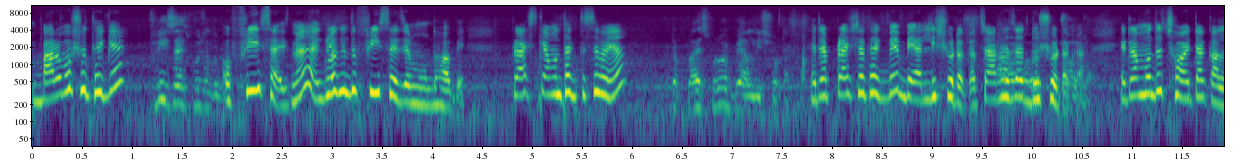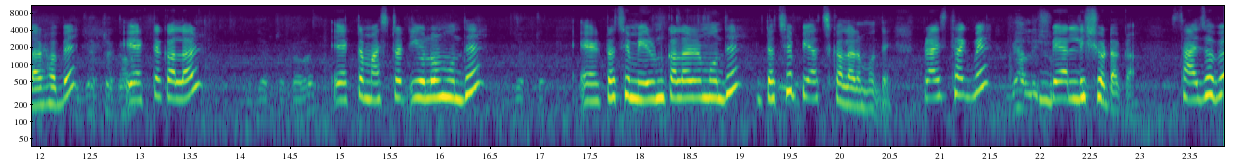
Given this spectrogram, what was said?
বারো বছর থেকে? ফ্রি সাইজ পর্যন্ত ও ফ্রি সাইজ না? এগুলো কিন্তু ফ্রি সাইজের মধ্যে হবে। প্রাইস কেমন থাকতেছে ভাইয়া? এটা প্রাইসটা থাকবে বিয়াল্লিশশো টাকা চার হাজার দুশো টাকা। এটার মধ্যে ছয়টা কালার হবে। একটা কালার একটা মাস্টার্ড ইয়েলোর মধ্যে একটা। হচ্ছে মেরুন কালারের মধ্যে একটা হচ্ছে পেঁয়াজ কালারের মধ্যে। প্রাইস থাকবে বিয়াল্লিশশো। টাকা। সাইজ হবে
